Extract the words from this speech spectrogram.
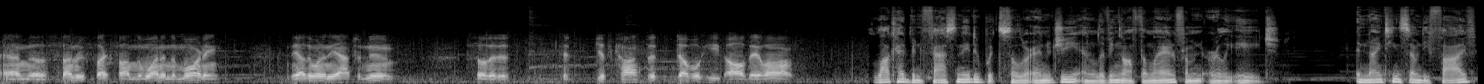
And the sun reflects on the one in the morning, the other one in the afternoon, so that it, it gets constant double heat all day long. Locke had been fascinated with solar energy and living off the land from an early age. In 1975,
